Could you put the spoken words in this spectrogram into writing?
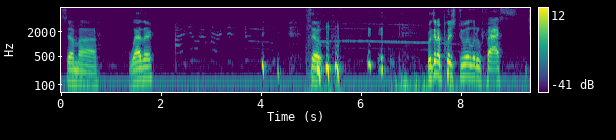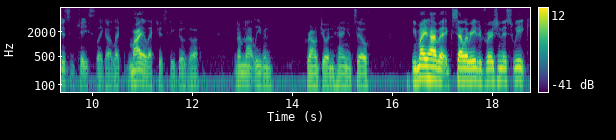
some uh, weather. so we're gonna push through a little fast, just in case, like uh, like my electricity goes off, and I'm not leaving Ground Jordan hanging. So we might have an accelerated version this week,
